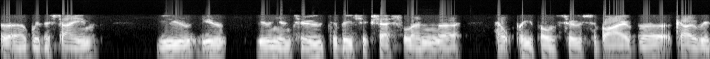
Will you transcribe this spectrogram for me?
uh, with the same union to to be successful and uh, help people to survive uh, COVID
